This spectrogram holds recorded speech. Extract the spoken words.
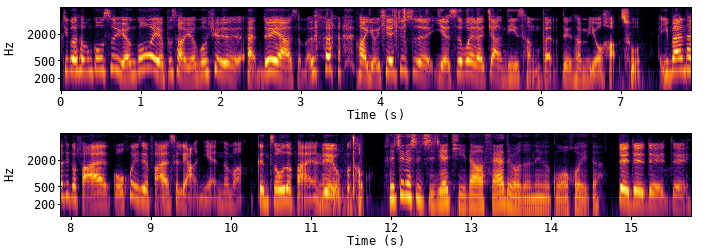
结果他们公司员工也不少员工去反对啊什么的。好，有些就是也是为了降低成本，对他们有好处。一般他这个法案，国会这个法案是两年的嘛，跟州的法案略有不同。所以这个是直接提到 federal 的那个国会的，对对对对，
